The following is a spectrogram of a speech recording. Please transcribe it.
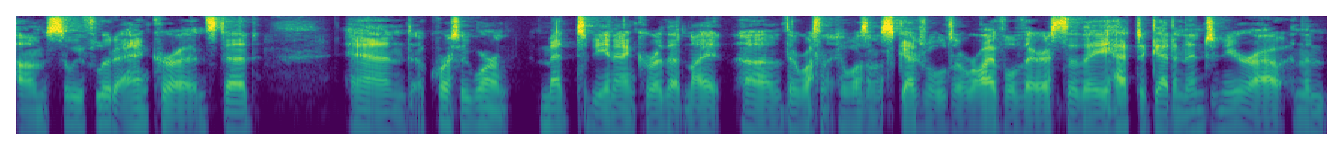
Um, so we flew to Ankara instead. And of course, we weren't meant to be in Ankara that night. Uh, there wasn't it wasn't a scheduled arrival there, so they had to get an engineer out and then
